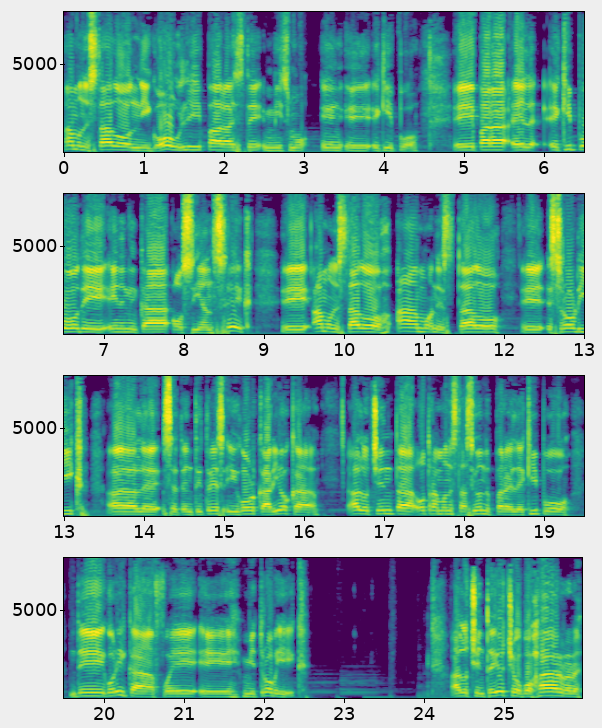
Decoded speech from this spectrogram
amonestado Nigoli para este mismo eh, equipo. Eh, para el equipo de NK Oceansec eh, amonestado amonestado eh, Strorik al 73 Igor Carioca al 80 otra amonestación para el equipo de Gorica fue Mitrovic. Al 88 Bojar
